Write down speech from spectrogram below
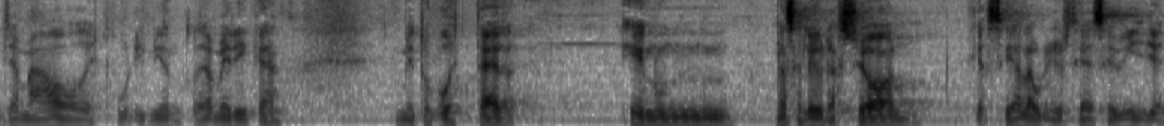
llamado descubrimiento de América, me tocó estar en una celebración que hacía la Universidad de Sevilla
